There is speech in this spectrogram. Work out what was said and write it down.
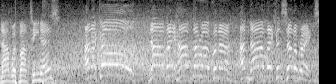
Now with Martinez. And a goal! Now they have their opener, and now they can celebrate.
